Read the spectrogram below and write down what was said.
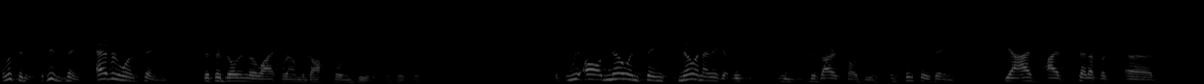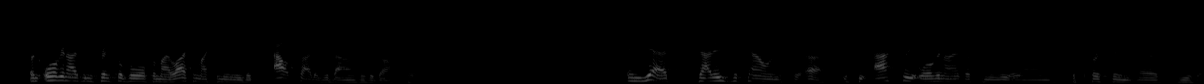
And listen, here's the thing everyone thinks that they're building their life around the gospel and Jesus if you're a Christian. Like we all, no one thinks, no one I think at least who desires to follow Jesus intentionally thinks, yeah, I've, I've set up a, an organizing principle for my life or my community that's outside of the bounds of the gospel. And yet, that is the challenge for us, is to actually organize our community around the person of Jesus.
